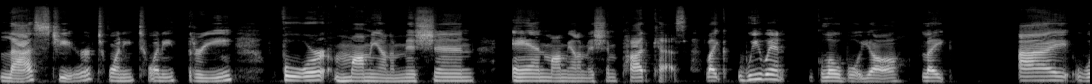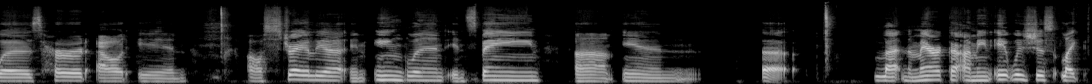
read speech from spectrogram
last year, 2023, for Mami on a Mission and Mami on a Mission podcast. Like, we went global, y'all. Like, I was heard out in Australia, in England, in Spain, um, in uh, Latin America. I mean, it was just like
